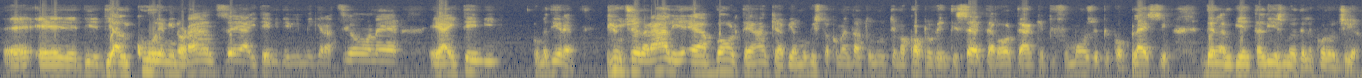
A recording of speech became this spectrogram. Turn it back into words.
eh, di, di alcune minoranze, ai temi dell'immigrazione e ai temi, come dire, più generali e a volte anche abbiamo visto come è andato l'ultimo COP27, a volte anche più fumosi più complessi dell'ambientalismo e dell'ecologia.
